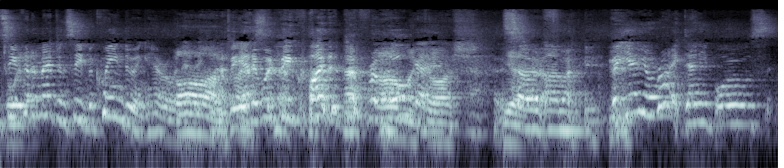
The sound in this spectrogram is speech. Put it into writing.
So you it. could imagine Steve McQueen doing heroin Oh, addict movie, and it would be quite a different oh my ballgame. gosh! Yeah. So, um, but yeah, you're right. Danny Boyle's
